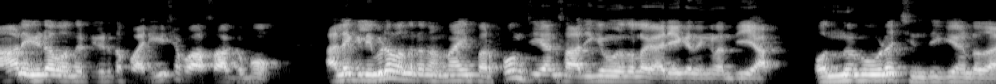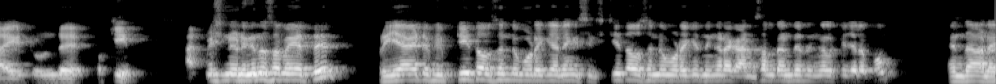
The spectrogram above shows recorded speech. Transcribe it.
ആൾ ഇവിടെ വന്നിട്ട് ഇവിടുത്തെ പരീക്ഷ പാസ്സാക്കുമോ? അല്ലെങ്കിൽ ഇവിടെ വന്നിട്ട് നന്നായി പെർഫോം ചെയ്യാൻ സാധിക്കുമോ എന്നുള്ള കാര്യമൊക്കെ നിങ്ങൾ എന്ത് ചെയ്യുക? ഒന്നുകൂടെ ചിന്തിക്കേണ്ടതായിട്ടുണ്ട്. ഓക്കെ അഡ്മിഷൻ എടുക്കുന്ന സമയത്ത് ഫ്രീ ആയിട്ട് ഫിഫ്റ്റി തൗസൻഡ് മുടക്കി അല്ലെങ്കിൽ സിക്സ്റ്റി തൗസൻഡ് മുടക്കി നിങ്ങളുടെ കൺസൾട്ടന്റ് നിങ്ങൾക്ക് ചിലപ്പം എന്താണ്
